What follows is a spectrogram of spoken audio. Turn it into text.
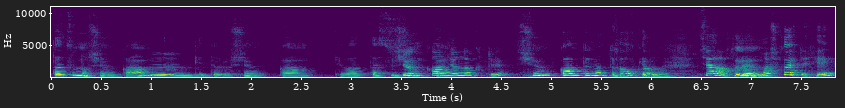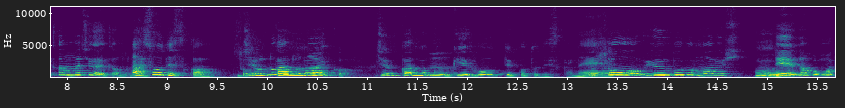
2つの瞬間、うん。受け取る瞬間手渡す瞬循環じゃ間なくて？瞬間ってなってますけど。じゃあそれ、うん。もしかして変換間違いかもね。あそうですか。循環のないか。循環の呼吸法っていうことですかね、そういう部分もあるし、うん。ねなんか間違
